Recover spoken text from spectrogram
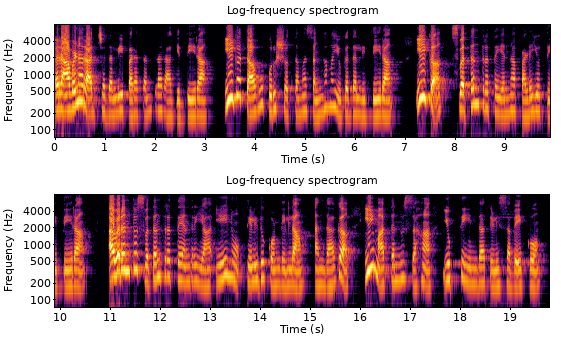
ರಾವಣ ರಾಜ್ಯದಲ್ಲಿ ಪರತಂತ್ರರಾಗಿದ್ದೀರಾ? ಈಗ ತಾವು ಪುರುಷೋತ್ತಮ ಸಂಗಮ ಯುಗದಲ್ಲಿದ್ದೀರಾ? ಈಗ ಸ್ವತಂತ್ರತೆಯನ್ನ ಪಡೆಯುತ್ತಿದ್ದೀರಾ? ಅವರಂತೂ ಸ್ವತಂತ್ರತೆ ಅಂದರೆ ಯಾ, ಏನು ತಿಳಿದುಕೊಂಡಿಲ್ಲ ಅಂದಾಗ ಈ ಮಾತನ್ನು ಸಹ ಯುಕ್ತಿಯಿಂದ ತಿಳಿಸಬೇಕು.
